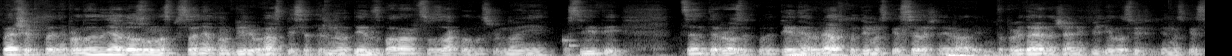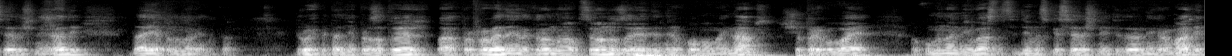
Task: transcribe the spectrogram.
Перше питання про надання дозволу на списання автомобілів ГАЗ-5301 з балансу закладу шкільної освіти Центр розвитку дитини Ролятко Димирської селищної ради. Доповідає начальник відділу освіти Димирської селищної ради Дар'я Пономаренко. Друге питання про затвер... а, про проведення електронного аукціону з оренди нерухомого майна, що перебуває у комунальній власності Димирської селищної територіальної громади.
